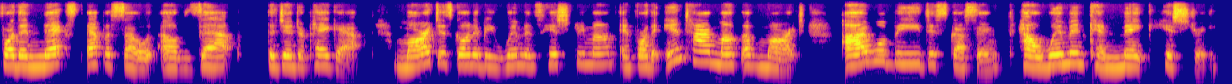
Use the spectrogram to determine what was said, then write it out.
for the next episode of ZAP, the Gender Pay Gap. March is going to be Women's History Month, and for the entire month of March, I will be discussing how women can make history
